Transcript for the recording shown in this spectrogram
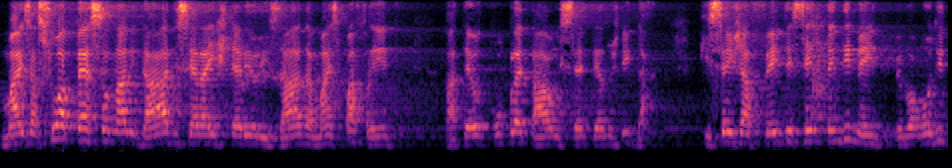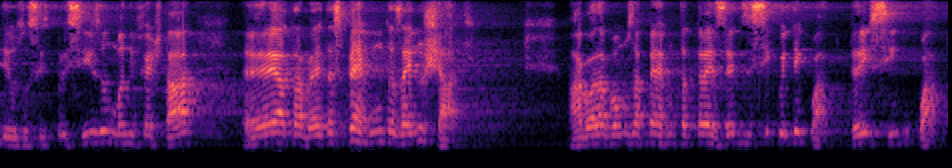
Mas a sua personalidade será exteriorizada mais para frente, até completar os sete anos de idade. Que seja feito esse entendimento, pelo amor de Deus. Vocês precisam manifestar é através das perguntas aí no chat. Agora vamos à pergunta 354, 354.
